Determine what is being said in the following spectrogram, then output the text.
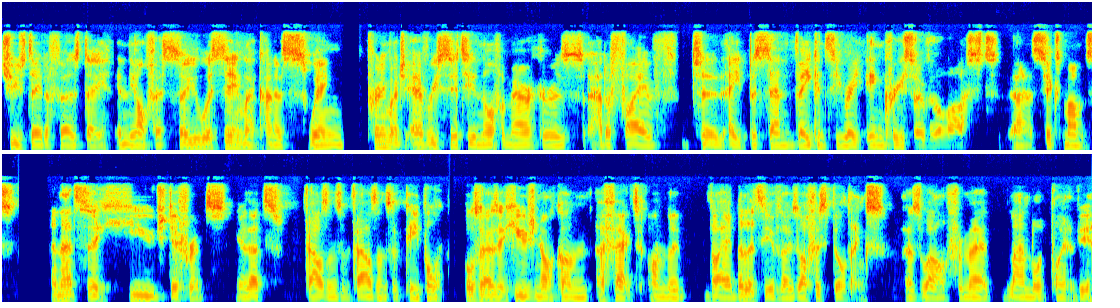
Tuesday to Thursday in the office. So we're seeing that kind of swing pretty much every city in North America has had a five to eight percent vacancy rate increase over the last uh, six months, and that's a huge difference. You know, that's thousands and thousands of people. Also has a huge knock-on effect on the viability of those office buildings as well, from a landlord point of view.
